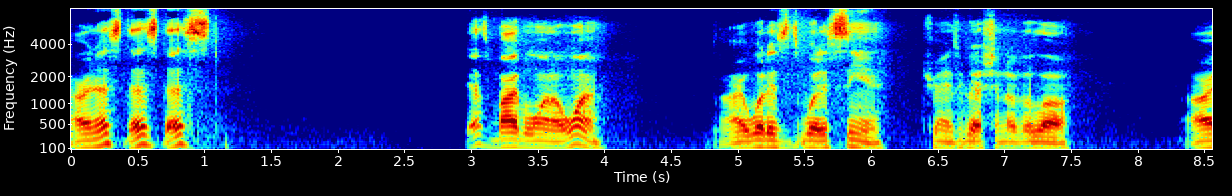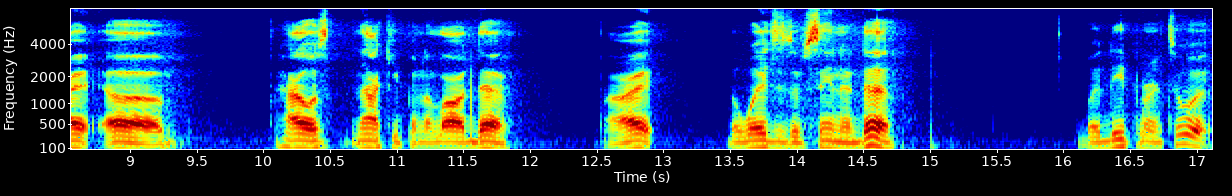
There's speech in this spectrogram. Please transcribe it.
All right, that's that's that's that's Bible 101. All right, what is what is sin? Transgression of the law. All right, uh, how is not keeping the law death? All right, the wages of sin are death. But deeper into it,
